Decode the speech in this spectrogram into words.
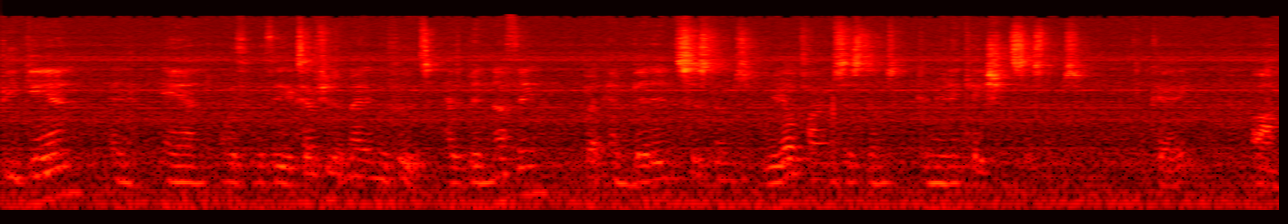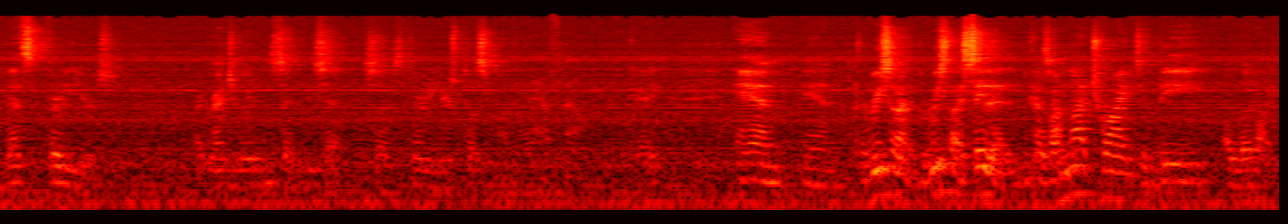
began and, and with, with the exception of Mattingly Foods, has been nothing but embedded systems, real-time systems, communication systems, okay? Um, that's thirty years. I graduated in seventy-seven, so it's thirty years plus a month and a half now, okay? And, and the reason I, the reason I say that is because I'm not trying to be a Luddite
